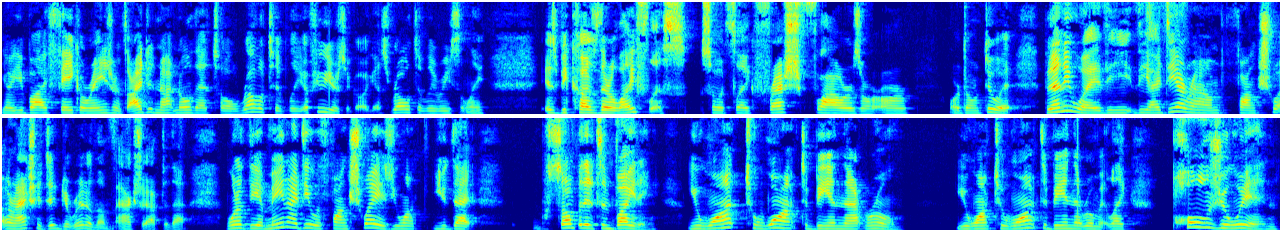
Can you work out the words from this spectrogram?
you know you buy fake arrangements. I did not know that till relatively a few years ago i guess relatively recently is because they're lifeless. So it's like fresh flowers or or or don't do it. But anyway the the idea around feng shui and i actually did get rid of them actually after that. One of the main idea with feng shui is you want you that something that's inviting. You want to want to be in that room. You want to want to be in that room. It like pulls you in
